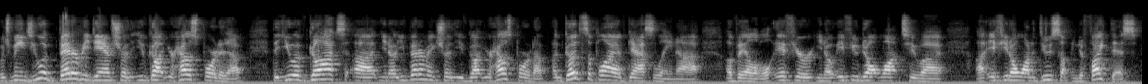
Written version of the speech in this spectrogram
which means you would better be damn sure that you've got your house boarded up, that you have got, uh, you know, you better make sure that you've got your house boarded up, a good supply of gasoline uh, available if you're, you know, if you don't want to, uh, uh, if you don't want to do something to fight this.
